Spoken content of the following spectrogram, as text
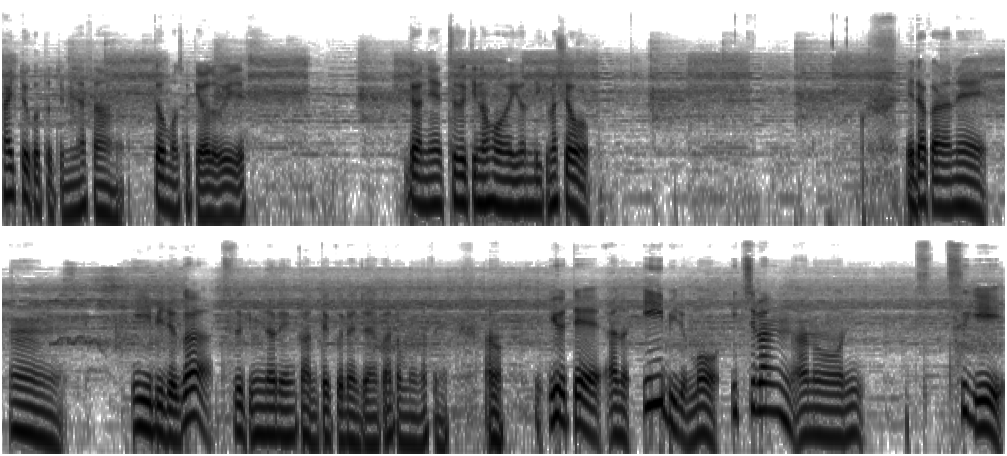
はい、ということで皆さん、どうも先ほどいいです。ではね、続きの方を読んでいきましょう。え、だからね、うん、イービルが鈴木みのるに勝ってくるんじゃないかと思いますね。あの、言うて、あの、イービルも一番、あの、次、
